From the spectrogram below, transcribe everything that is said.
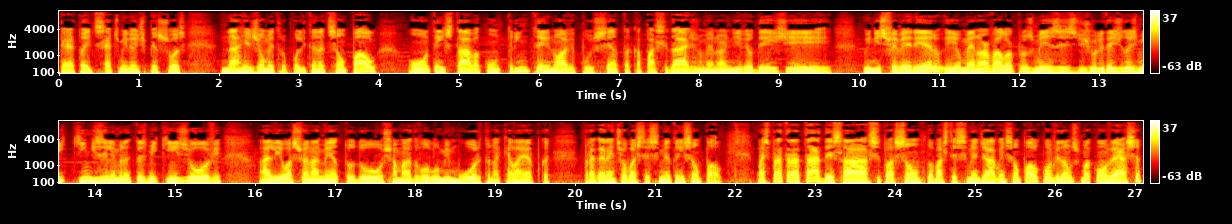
perto aí de 7 milhões de pessoas na região metropolitana de São Paulo. Ontem estava com 39% da capacidade, no menor nível desde o início de fevereiro e o menor valor para os meses de julho desde 2015. Lembrando que em 2015 houve ali o acionamento do chamado volume morto naquela época para garantir o abastecimento em São Paulo. Mas para tratar dessa situação do abastecimento de água em São Paulo, convidamos para uma conversa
